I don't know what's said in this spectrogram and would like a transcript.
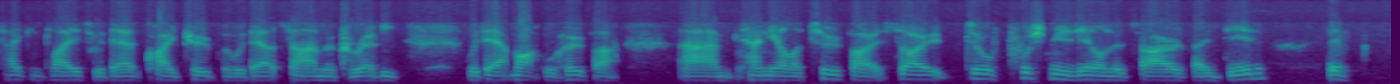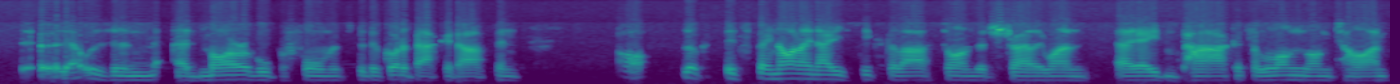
taking place without Quade Cooper, without Simon Kerevi, without Michael Hooper, um, Taniela Tupou. So to have pushed New Zealand as far as they did, they've, uh, that was an admirable performance, but they've got to back it up. And oh, look, it's been 1986 the last time that Australia won at Eden Park. It's a long, long time.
